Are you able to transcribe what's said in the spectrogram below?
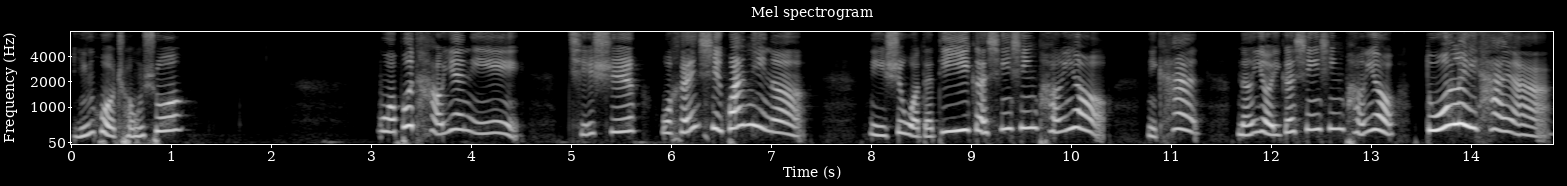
萤火虫说：“我不讨厌你，其实我很喜欢你呢。你是我的第一个星星朋友。你看，能有一个星星朋友多厉害啊！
